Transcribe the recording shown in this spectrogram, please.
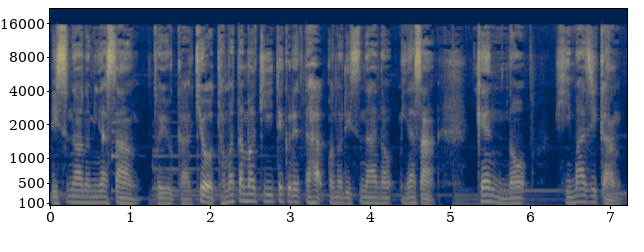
リスナーの皆さんというか今日たまたま聞いてくれたこのリスナーの皆さん県の暇時間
